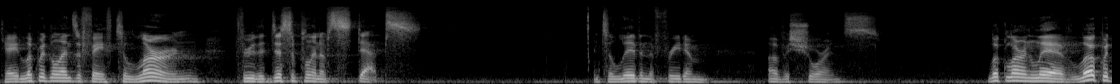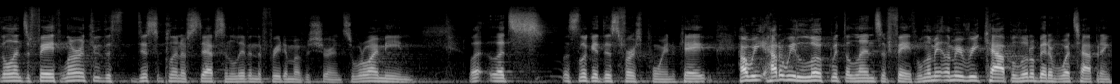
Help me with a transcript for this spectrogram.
Okay, look with the lens of faith to learn through the discipline of steps and to live in the freedom of assurance. Look, learn, live. Look with the lens of faith, learn through the discipline of steps, and live in the freedom of assurance. So, what do I mean? Let, us let's look at this first point, okay? How, we, how do we look with the lens of faith? Well, let me, let me recap a little bit of what's happening.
